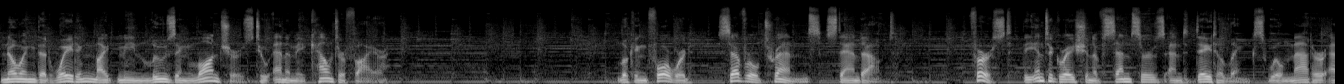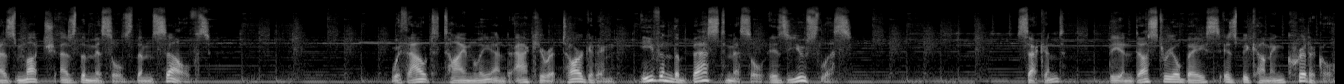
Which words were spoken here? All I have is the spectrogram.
knowing that waiting might mean losing launchers to enemy counterfire. Looking forward, several trends stand out. First, the integration of sensors and data links will matter as much as the missiles themselves. Without timely and accurate targeting, even the best missile is useless. Second, the industrial base is becoming critical.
